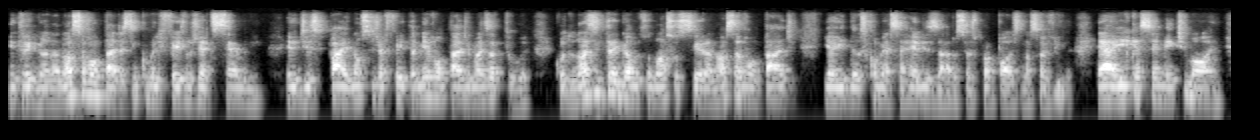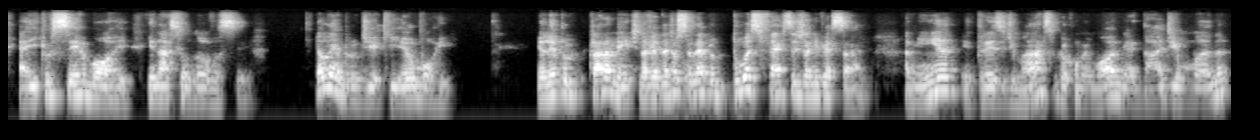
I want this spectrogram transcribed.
entregando a nossa vontade, assim como ele fez no Getsemane. Ele diz: Pai, não seja feita a minha vontade, mas a tua. Quando nós entregamos o nosso ser, a nossa vontade, e aí Deus começa a realizar os seus propósitos na nossa vida. É aí que a semente morre, é aí que o ser morre e nasce um novo ser. Eu lembro um dia que eu morri. Eu lembro claramente, na verdade, eu celebro duas festas de aniversário. A minha, em 13 de março, que eu comemoro minha idade humana,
